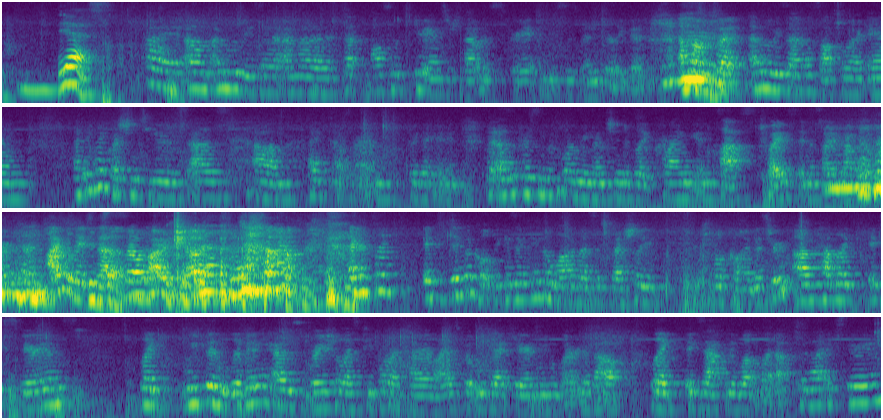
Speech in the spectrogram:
Yes. Hi, um, I'm Louisa. I'm a, that also, your answer to that was great, and this has been really good. Um, but I'm Louisa, I'm a sophomore, and I think my question to you is as, um, I, I'm sorry, I'm forgetting your name, but as a person before me mentioned of like crying in class twice and deciding not to work, I relate to that so hard. And it's like, it's difficult because I think a lot of us, especially the people of color in this room, um, have like experienced like we've been living as racialized people our entire lives, but we get here and we learn about like exactly what led up to that experience.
